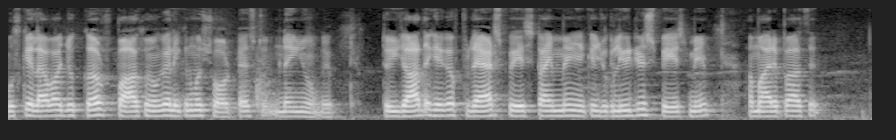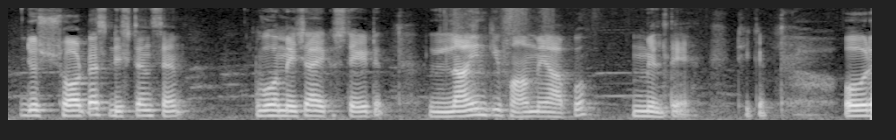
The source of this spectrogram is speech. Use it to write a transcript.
उसके अलावा जो कर्व पास होंगे, लेकिन वो शॉर्टेस्ट नहीं होंगे। तो याद रखिएगा फ्लैट स्पेस टाइम में, यानी कि यूक्लिडियन स्पेस में, हमारे पास जो शॉर्टेस्ट डिस्टेंस है, वो हमेशा एक स्टेट लाइन की फॉर्म में आपको मिलते हैं, ठीक है? और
